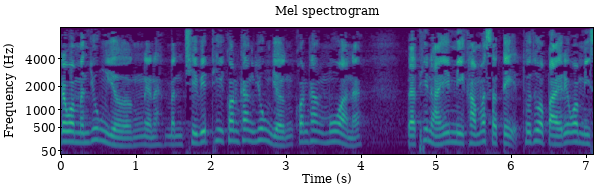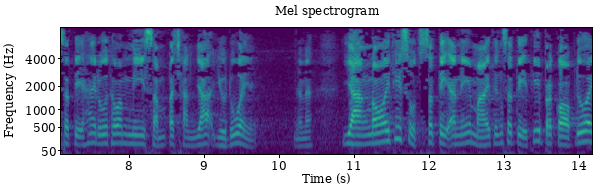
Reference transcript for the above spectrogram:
รียกว่ามันยุ่งเหยิงเนี่ยนะมันชีวิตที่ค่อนข้างยุ่งเหยิงค่อนข้างมั่วนะแต่ที่ไหนมีคำว่าสติทั่ว ๆ ไป เรียกว่ามีสติให้รู้เท่าว่ามีสัมปชัญญะอยู่ด้วยนะนะอย่างน้อยที่สุดสติอันนี้หมายถึงสติที่ประกอบด้วย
